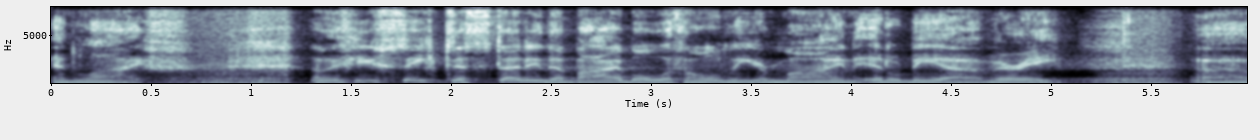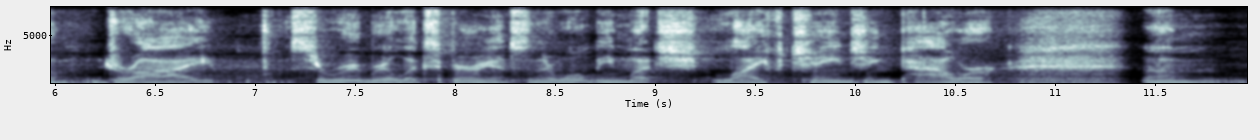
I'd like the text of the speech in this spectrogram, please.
and life. If you seek to study the Bible with only your mind, it'll be a very uh, dry, cerebral experience, and there won't be much life changing power. Um,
